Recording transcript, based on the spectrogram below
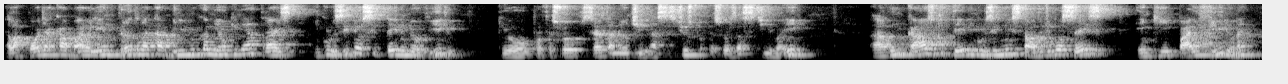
ela pode acabar ali entrando na cabine um caminhão que vem atrás. Inclusive, eu citei no meu vídeo, que o professor certamente assistiu, os professores assistiram aí, uh, um caso que teve, inclusive, no estado de vocês, em que pai e filho, né,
